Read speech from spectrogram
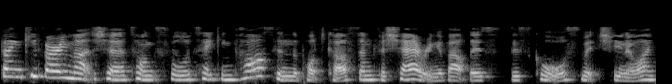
Thank you very much, uh, Tonks, for taking part in the podcast and for sharing about this this course, which you know I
